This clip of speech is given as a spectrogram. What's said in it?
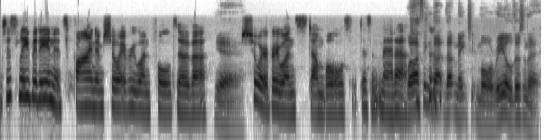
just leave it in. It's fine. I'm sure everyone falls over. Yeah. I'm sure everyone stumbles. It doesn't matter. Well, I think that, that makes it more real, doesn't it?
